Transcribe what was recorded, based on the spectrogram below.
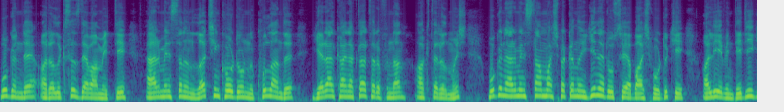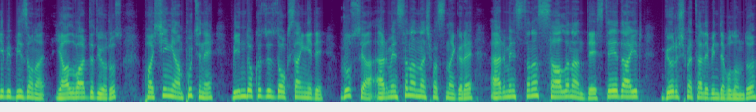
bugün de aralıksız devam etti. Ermenistan'ın Laçin koridorunu kullandığı yerel kaynaklar tarafından aktarılmış. Bugün Ermenistan Başbakanı yine Rusya'ya başvurdu ki Aliyev'in dediği gibi biz ona yalvardı diyoruz. Paşinyan Putin'e 1997 Rusya-Ermenistan anlaşmasına göre Ermenistan'a sağlanan desteğe dair görüşme talebinde bulundu.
